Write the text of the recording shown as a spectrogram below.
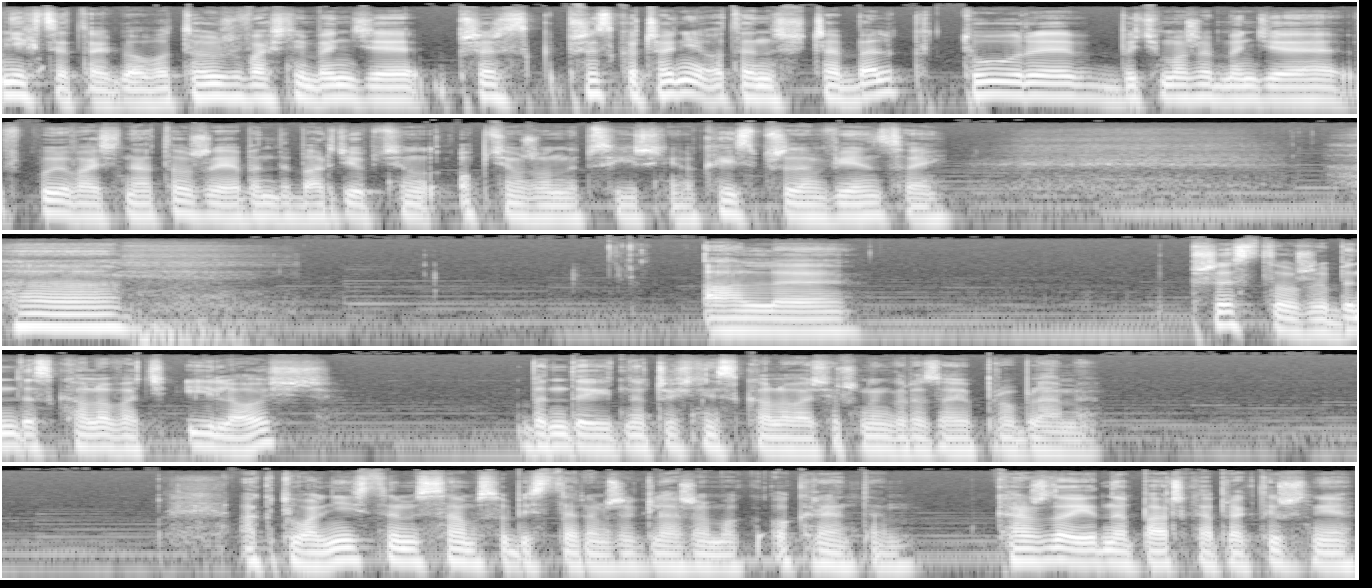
Nie chcę tego, bo to już właśnie będzie przeskoczenie o ten szczebel, który być może będzie wpływać na to, że ja będę bardziej obciążony psychicznie. Ok, sprzedam więcej. ale przez to, że będę skalować ilość, będę jednocześnie skalować różnego rodzaju problemy. Aktualnie jestem sam sobie starym żeglarzem, okrętem. Każda jedna paczka praktycznie,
